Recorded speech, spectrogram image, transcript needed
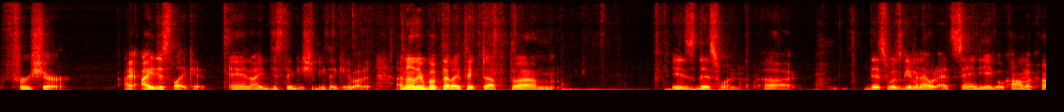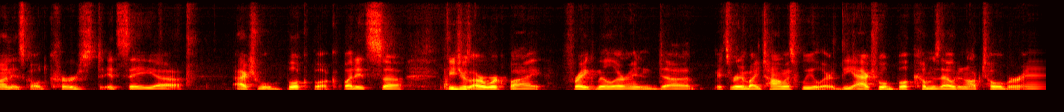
for sure. I, I just like it, and I just think you should be thinking about it. Another book that I picked up um, is this one. Uh, this was given out at San Diego Comic Con. It's called Cursed. It's a uh, actual book book, but it's uh, features artwork by Frank Miller and uh, it's written by Thomas Wheeler. The actual book comes out in October, and,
